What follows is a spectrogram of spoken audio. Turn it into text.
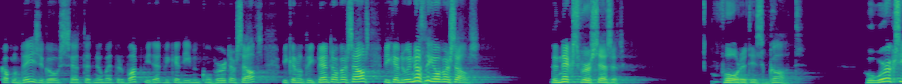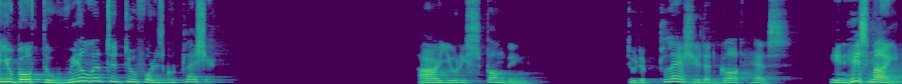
a couple of days ago, said that no matter what we did, we can't even convert ourselves, we cannot repent of ourselves, we can do nothing of ourselves. The next verse says it For it is God who works in you both to will and to do for his good pleasure. Are you responding to the pleasure that God has in his mind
